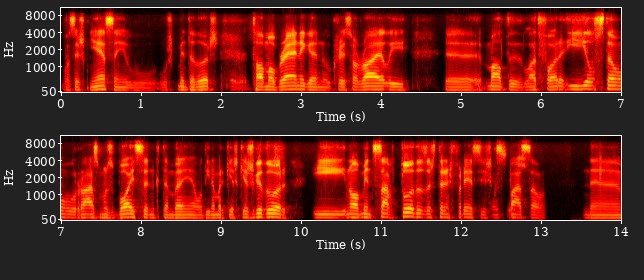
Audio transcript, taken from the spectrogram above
vocês conhecem o, os comentadores. Tom O'Branigan, o Chris O'Reilly, uh, malta lá de fora, e eles estão, o Rasmus Boysen, que também é um dinamarquês, que é jogador e normalmente sabe todas as transferências que é se passam na,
